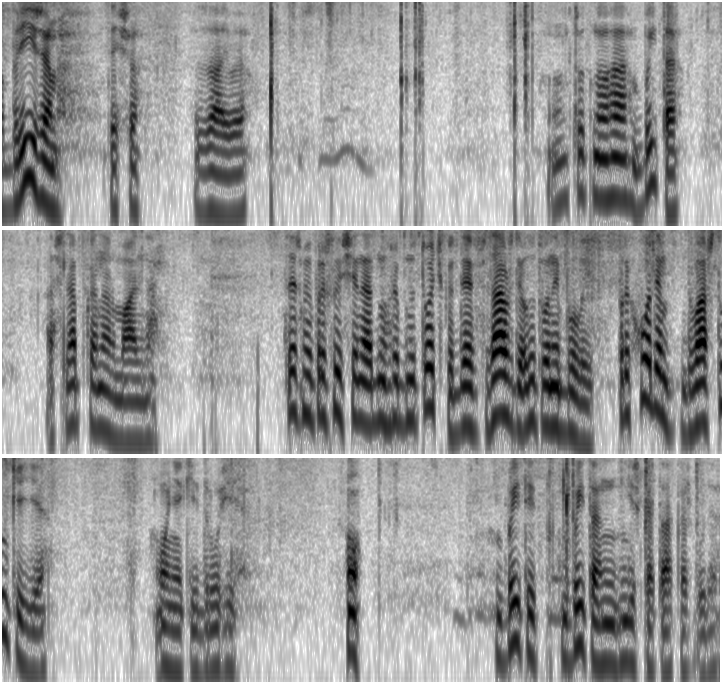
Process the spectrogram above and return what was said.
обріжемо, те, що зайве. Ну, Тут нога бита, а шляпка нормальна. Теж ми прийшли ще на одну грибну точку, де завжди отут вони були. Приходимо, два штуки є. Ось який другий. О. Битий, бита ніжка також буде.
